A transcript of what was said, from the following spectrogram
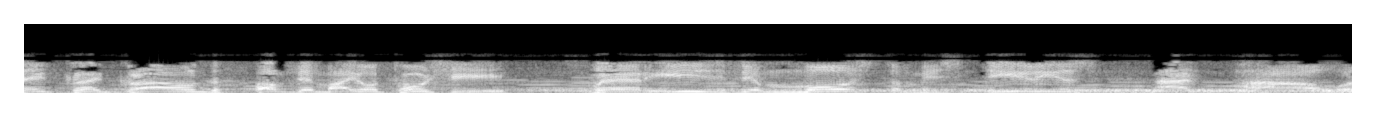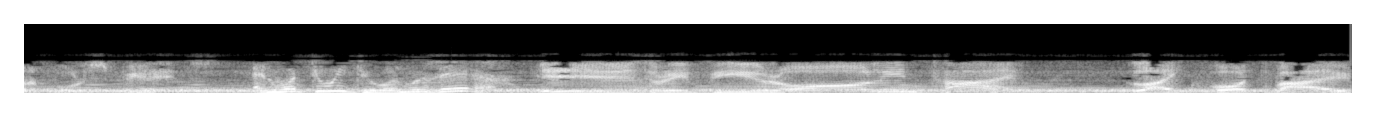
sacred ground of the Mayotoshi, where is the most mysterious and powerful spirits. And what do we do when we're there? Is revealed all in time, like what wise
